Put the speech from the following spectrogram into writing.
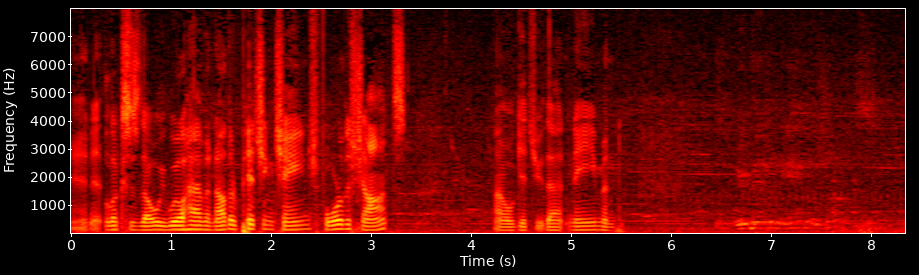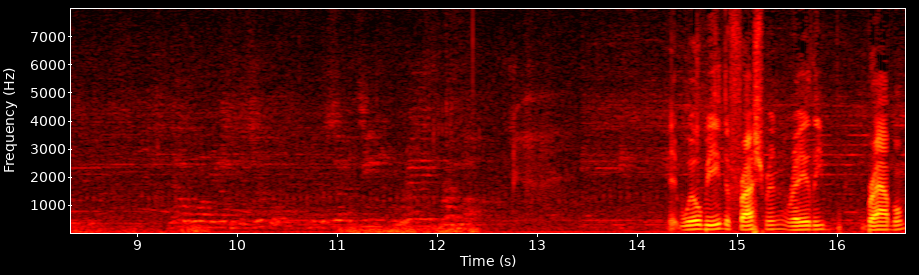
And it looks as though we will have another pitching change for the Chants. I will get you that name and It will be the freshman, Rayleigh Brabham.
